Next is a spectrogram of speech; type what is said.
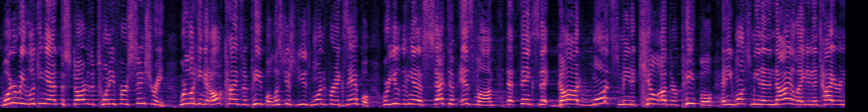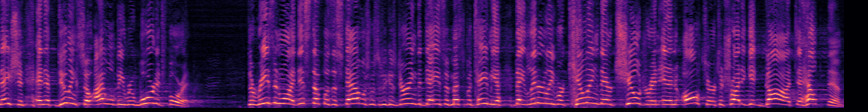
what are we looking at at the start of the 21st century? We're looking at all kinds of people. Let's just use one for example. We're looking at a sect of Islam that thinks that God wants me to kill other people and he wants me to annihilate an entire nation, and if doing so, I will be rewarded for it. The reason why this stuff was established was because during the days of Mesopotamia, they literally were killing their children in an altar to try to get God to help them.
